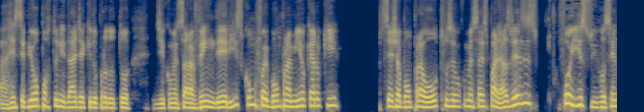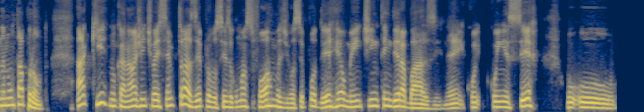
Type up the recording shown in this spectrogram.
a receber a oportunidade aqui do produtor de começar a vender isso, como foi bom para mim, eu quero que seja bom para outros, eu vou começar a espalhar. Às vezes foi isso e você ainda não está pronto. Aqui no canal a gente vai sempre trazer para vocês algumas formas de você poder realmente entender a base, né, conhecer o, o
